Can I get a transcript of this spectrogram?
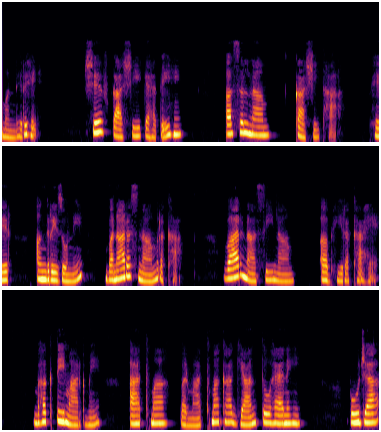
मंदिर हैं। शिव काशी कहते हैं असल नाम काशी था। फिर अंग्रेज़ों ने बनारस नाम रखा। वाराणसी नाम अभी रखा है। भक्ति मार्ग में आत्मा परमात्मा का ज्ञान तो है नहीं। पूजा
